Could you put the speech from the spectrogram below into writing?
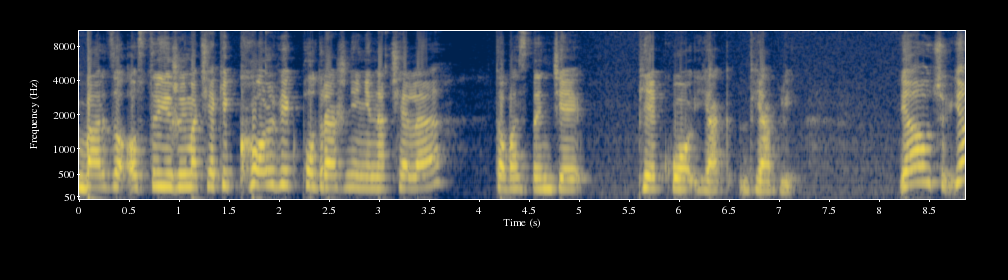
Bardzo ostry. Jeżeli macie jakiekolwiek podrażnienie na ciele, to was będzie piekło jak diabli. Ja, ja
